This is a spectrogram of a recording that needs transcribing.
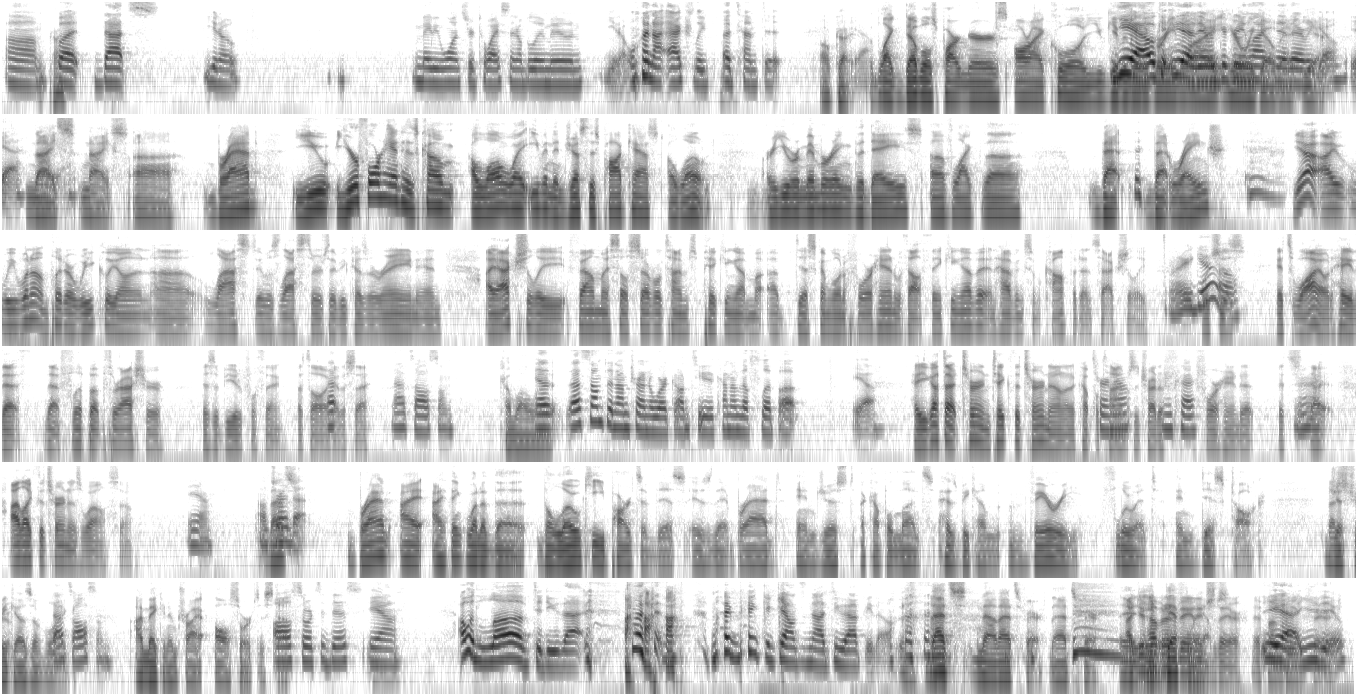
Um, But that's, you know, maybe once or twice in a blue moon, you know, when I actually attempt it. Okay. Yeah. Like doubles partners. All right, cool. You give yeah, me the okay, green yeah, light. there we go, Here we light. go. yeah, babe. there we go. Yeah. Nice, nice. Uh, Brad, you your forehand has come a long way, even in just this podcast alone. Are you remembering the days of like the that that range? Yeah, I we went out and played our weekly on uh, last. It was last Thursday because of rain, and I actually found myself several times picking up my, a disc I'm going to forehand without thinking of it and having some confidence actually. There you go. Which is it's wild. Hey, that that flip up thrasher is a beautiful thing. That's all I got to say. That's awesome. Come on, Yeah, that's something I'm trying to work on too. Kind of the flip up. Yeah. Hey, you got that turn. Take the turn out a couple Turn times out? to try to f- forehand it. It's All right. I, I like the turn as well. So Yeah. I'll That's- try that. Brad, I, I think one of the, the low key parts of this is that Brad, in just a couple months, has become very fluent in disc talk, That's just true. because of like That's awesome. I'm making him try all sorts of stuff. All sorts of discs. Yeah. I would love to do that. My bank account's not too happy though. That's now that's fair. That's fair. I do have an advantage helps. there. if I'm yeah, being you fair. do.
